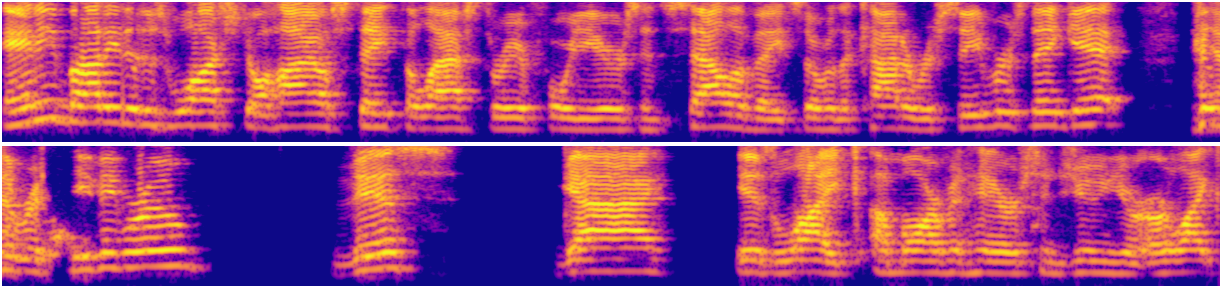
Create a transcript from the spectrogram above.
Anybody that has watched Ohio State the last three or four years and salivates over the kind of receivers they get in yeah. the receiving room, this guy is like a Marvin Harrison Jr. or like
